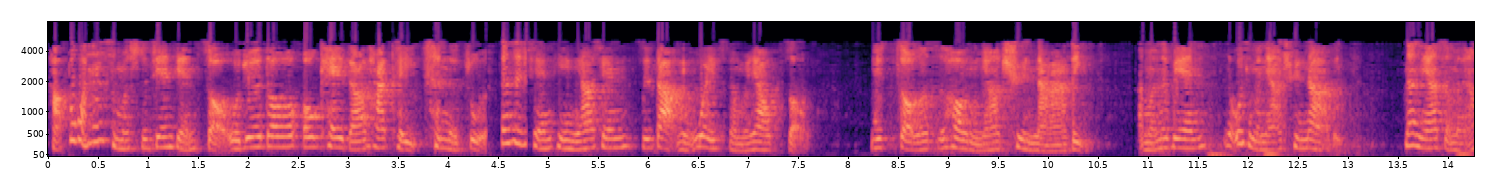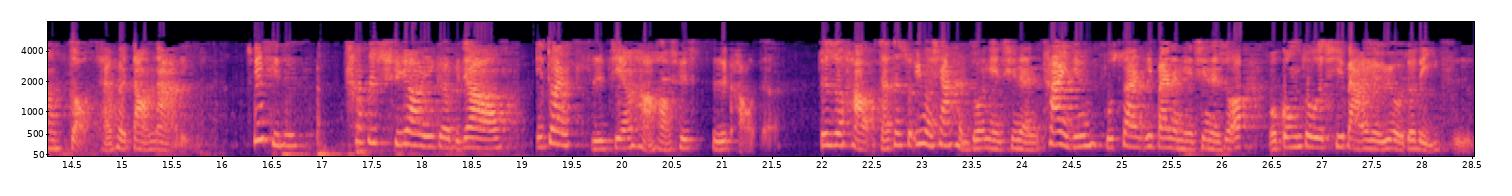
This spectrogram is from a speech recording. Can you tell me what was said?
好，不管他什么时间点走，我觉得都 OK，只要他可以撑得住。但是前提你要先知道你为什么要走，你走了之后你要去哪里？我们那边那为什么你要去那里？那你要怎么样走才会到那里？所以其实他是需要一个比较一段时间好好去思考的。就是说，好，假设说，因为现在很多年轻人，他已经不算一般的年轻人，说哦，我工作个七八个月我就离职，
